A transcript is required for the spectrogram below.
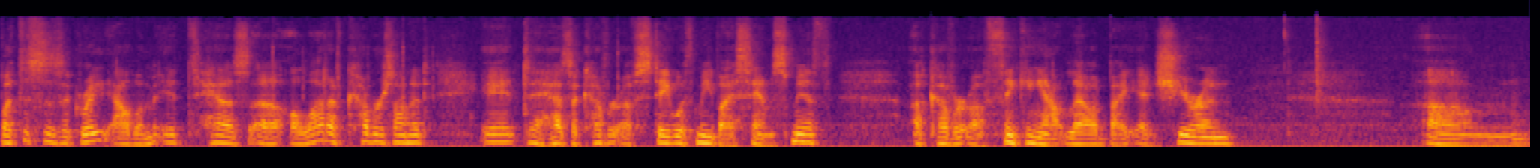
but this is a great album. It has uh, a lot of covers on it. It has a cover of "Stay with Me" by Sam Smith, a cover of "Thinking Out Loud" by Ed Sheeran um,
